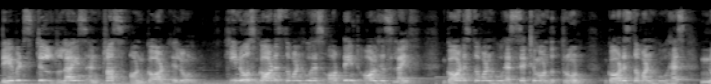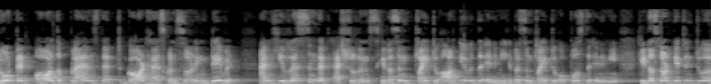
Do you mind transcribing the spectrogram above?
David still relies and trusts on God alone. He knows God is the one who has ordained all his life. God is the one who has set him on the throne. God is the one who has noted all the plans that God has concerning David and he rests in that assurance. He doesn't try to argue with the enemy. He doesn't try to oppose the enemy. He does not get into a,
